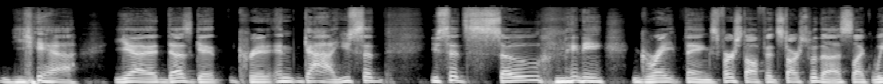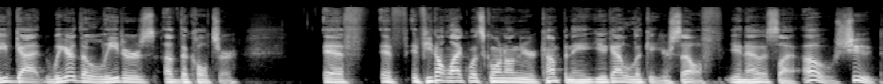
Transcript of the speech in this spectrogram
Yeah. Yeah, it does get created. And God, you said you said so many great things. First off, it starts with us. Like we've got we are the leaders of the culture. If if if you don't like what's going on in your company, you got to look at yourself. You know, it's like, oh shoot.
